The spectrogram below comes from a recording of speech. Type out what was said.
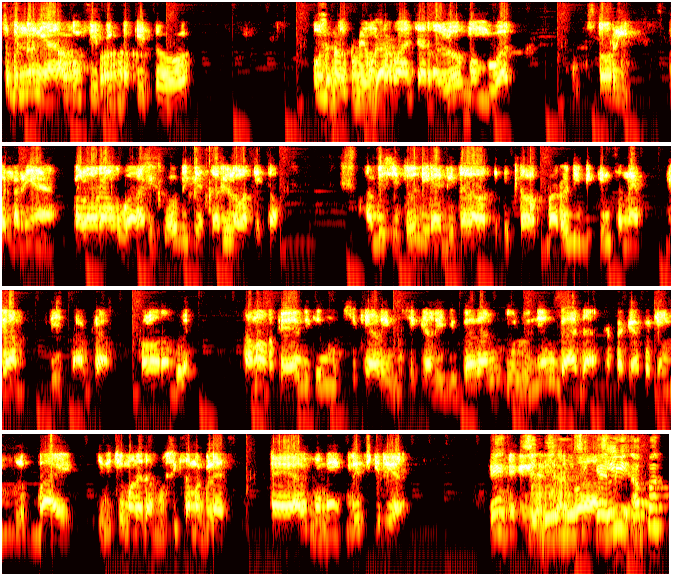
sebenarnya Apa? fungsi TikTok itu untuk memperlancar lo membuat story sebenarnya. Kalau orang luar itu bikin story lewat TikTok. Habis itu dieditnya lewat TikTok, baru dibikin snapgram di Instagram. Kalau orang bule. Sama kayak bikin musikali. Musikali juga kan dulunya nggak ada efek-efek yang lebay. Jadi cuma ada musik sama glitch. Eh, apa namanya? Glitch gitu ya. eh sebelum musik Kelly apa?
